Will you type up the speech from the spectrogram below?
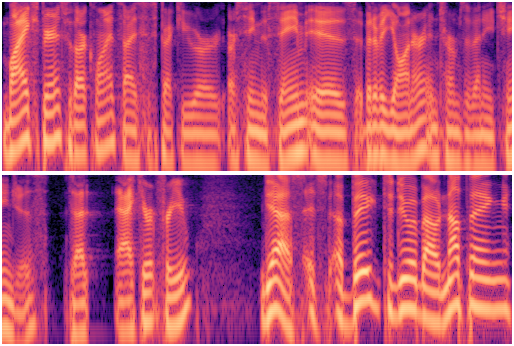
My experience with our clients, I suspect you are, are seeing the same, is a bit of a yawner in terms of any changes. Is that accurate for you? Yes, it's a big to do about nothing.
